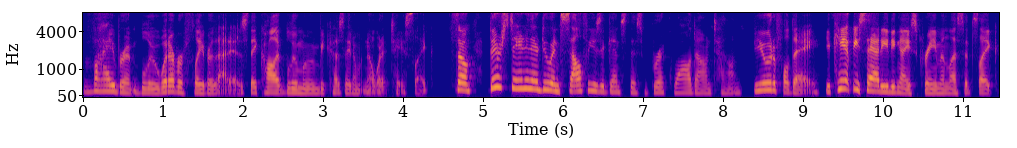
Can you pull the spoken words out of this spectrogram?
vibrant blue, whatever flavor that is. They call it Blue Moon because they don't know what it tastes like. So they're standing there doing selfies against this brick wall downtown. Beautiful day. You can't be sad eating ice cream unless it's like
